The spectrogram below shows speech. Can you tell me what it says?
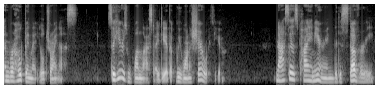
and we're hoping that you'll join us. So here's one last idea that we want to share with you. NASA is pioneering the discovery,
